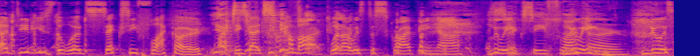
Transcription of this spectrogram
I did use the word sexy flacco. I think that did sexy come up when I was describing uh, Louis Sexy flacco. Louis, Louis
